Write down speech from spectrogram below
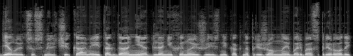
делаются смельчаками, и тогда нет для них иной жизни, как напряженная борьба с природой.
